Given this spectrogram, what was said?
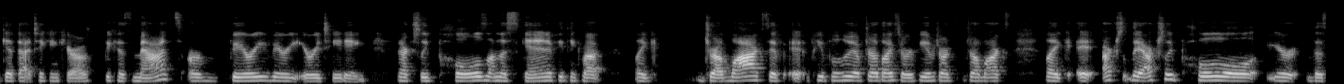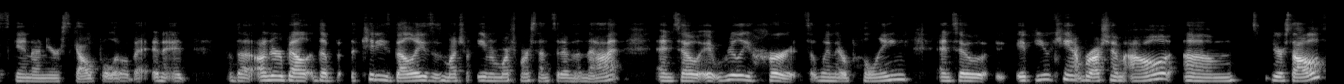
get that taken care of because mats are very very irritating it actually pulls on the skin if you think about like dreadlocks if it, people who have dreadlocks or if you have dreadlocks like it actually they actually pull your the skin on your scalp a little bit. And it the underbelly the, the kitty's bellies is much even much more sensitive than that. And so it really hurts when they're pulling. And so if you can't brush them out um yourself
